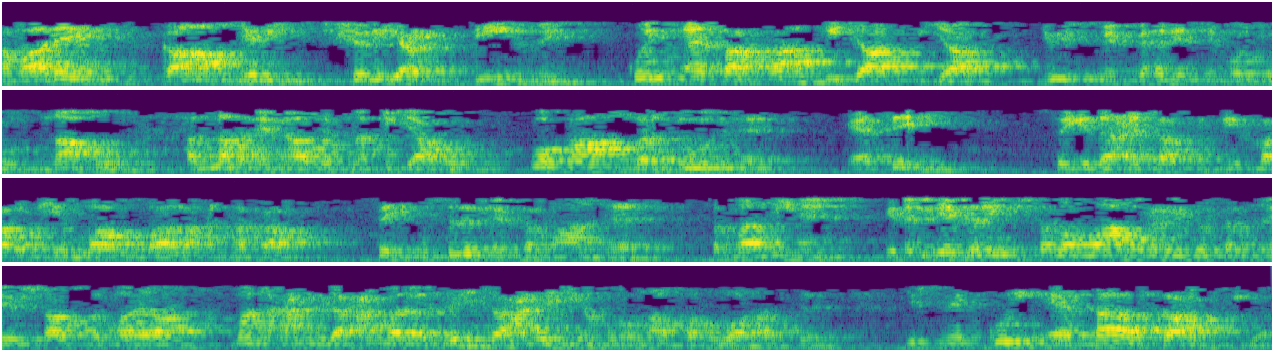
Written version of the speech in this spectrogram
ہمارے اس کام یعنی شریعت دین میں کوئی ایسا کام ایجاد کیا جو اس میں پہلے سے موجود نہ ہو، اللہ نے نازل نہ کیا ہو، وہ کام مردود ہے۔ ایسے ہی سید عائشہ صدیقہ رضی اللہ تعالی عنہ کا صحیح مسلم میں فرمان ہے۔ فرماتی ہیں کہ نبی کریم صلی اللہ علیہ وسلم نے ارشاد فرمایا، من عمل عملا ليس عليه امرنا فهو رد. جس نے کوئی ایسا کام کیا،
